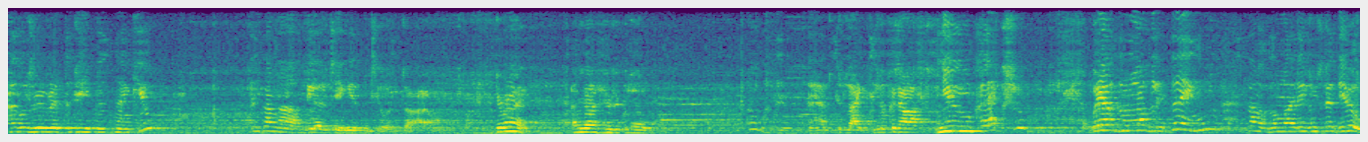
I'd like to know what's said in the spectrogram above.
I will reread the papers, thank you. And somehow gloating isn't your style. You're right. I'm not here to gloat. Oh, well then, perhaps you'd like to look at our new collection. We have some lovely things. Some of them might even fit you.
